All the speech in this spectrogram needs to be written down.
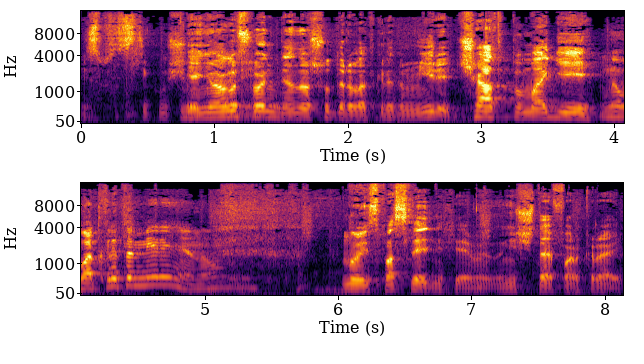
из, текущего Я не могу вспомнить ни одного шутера в открытом мире. Чат, помоги. Ну, в открытом мире не, ну... Ну, из последних, я имею в виду, не считая Far Cry.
